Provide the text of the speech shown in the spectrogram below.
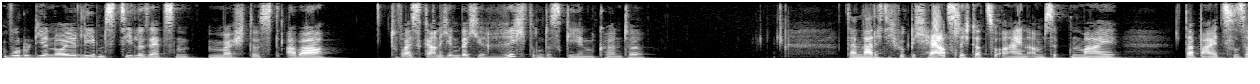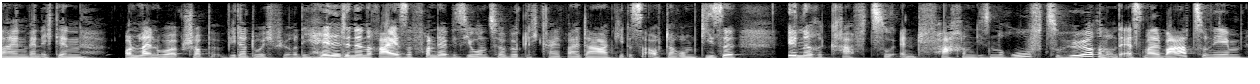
wo du dir neue Lebensziele setzen möchtest, aber du weißt gar nicht, in welche Richtung das gehen könnte, dann lade ich dich wirklich herzlich dazu ein, am 7. Mai dabei zu sein, wenn ich den Online-Workshop wieder durchführe, die Heldinnenreise von der Vision zur Wirklichkeit, weil da geht es auch darum, diese innere Kraft zu entfachen, diesen Ruf zu hören und erstmal wahrzunehmen,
